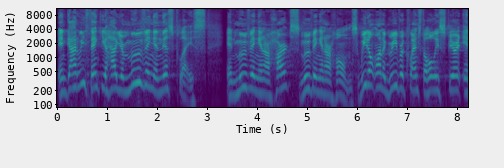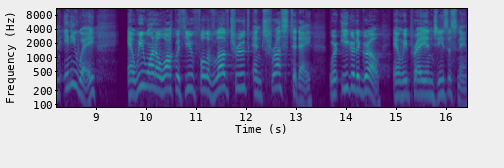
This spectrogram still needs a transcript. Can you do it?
And God, we thank you how you're moving in this place and moving in our hearts, moving in our homes. We don't want to grieve or quench the Holy Spirit in any way. And we want to walk with you full of love, truth, and trust today. We're eager to grow, and we pray in Jesus' name.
